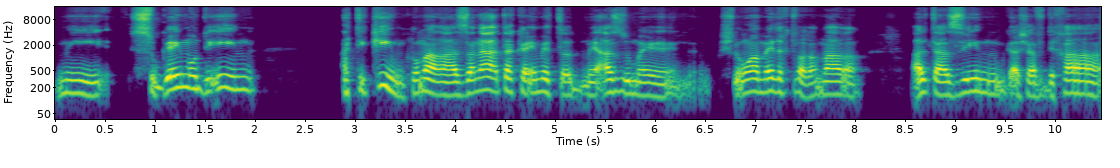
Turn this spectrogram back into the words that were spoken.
מסוגי מודיעין עתיקים, כלומר ההאזנה הייתה קיימת עוד מאז ומ... שלמה המלך כבר אמר אל תאזין בגלל שעבדך אה,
